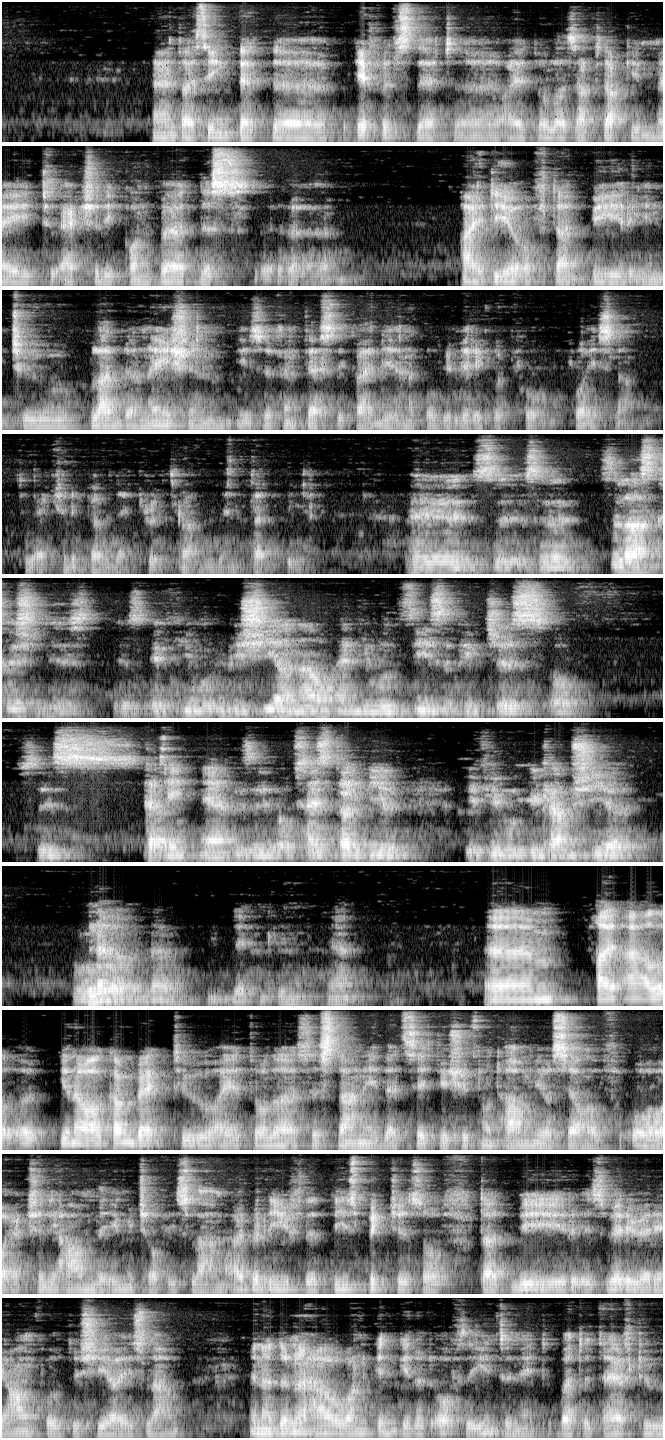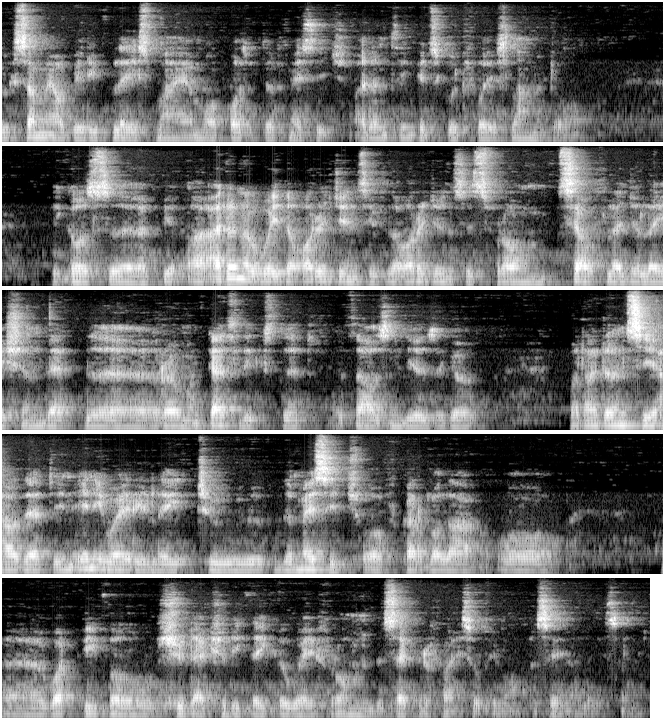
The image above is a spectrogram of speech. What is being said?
And I think that the efforts that uh, Ayatollah Zakzaki made to actually convert this uh, idea of tatbir into blood donation is a fantastic idea and it will be very good for, for Islam to actually go that route rather than tatbir. Uh, so, so, the last question is, is if you would be Shia now and you would see the pictures of this, Cutting, yeah. of this tatbir, if you would become Shia, no, no, definitely not. Yeah. Um, I, will uh, you know, I'll come back to Ayatollah Sistani that said you should not harm yourself or actually harm the image of Islam. I believe that these pictures of Tatbir is very, very harmful to Shia Islam. And I don't know how one can get it off the internet, but it have to somehow be replaced by a more positive message. I don't think it's good for Islam at all because uh, I don't know where the origins, if the origins is from self-flagellation that the Roman Catholics did a thousand years ago, but I don't see how that in any way relate to the message of Karbala or uh, what people should actually take away from the sacrifice of Imam Hussein.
